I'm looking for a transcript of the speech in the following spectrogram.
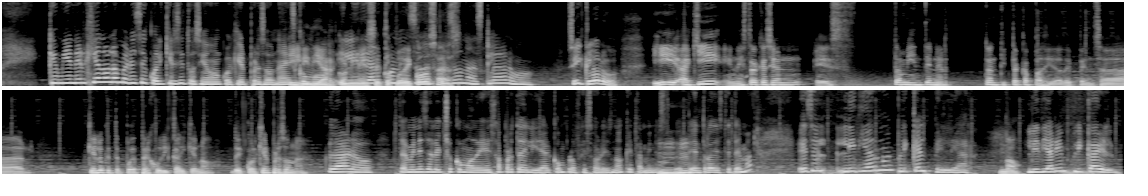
que mi energía no la merece cualquier situación, cualquier persona. Es Y como, lidiar con ese tipo de esas cosas. personas, claro. Sí, claro. Y aquí, en esta ocasión, es también tener tantita capacidad de pensar qué es lo que te puede perjudicar y qué no, de cualquier persona. Claro. También es el hecho como de esa parte de lidiar con profesores, ¿no? Que también es Ujú. dentro de este tema. Es el lidiar no implica el pelear. No. Lidiar implica el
